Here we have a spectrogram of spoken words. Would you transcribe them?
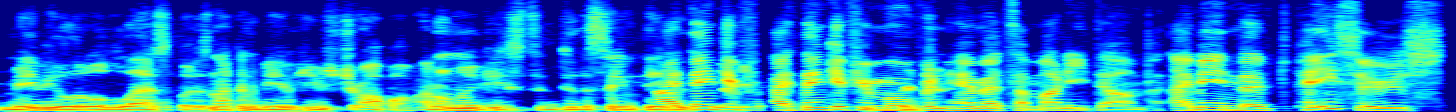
maybe a little less, but it's not going to be a huge drop off. I don't know if you can do the same thing. I think Grant. if I think if you're moving him, it's a money dump. I mean, the Pacers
